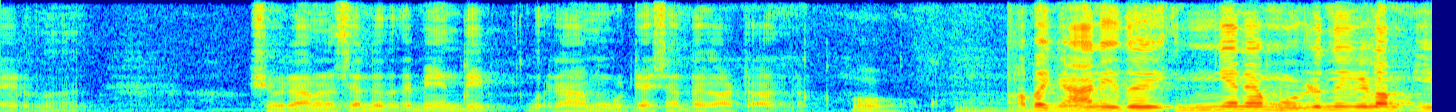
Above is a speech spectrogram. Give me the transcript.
ആയിരുന്നു ശിവരാമനശന്റെ ദമയന്തിയും രാമൻകുട്ടി അശന്റെ കാട്ടാളനും. അപ്പം ഞാനിത് ഇങ്ങനെ മുഴുനീളം ഈ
